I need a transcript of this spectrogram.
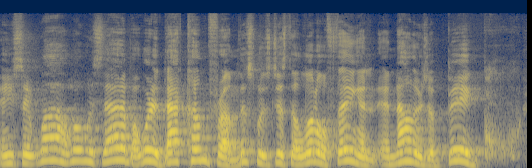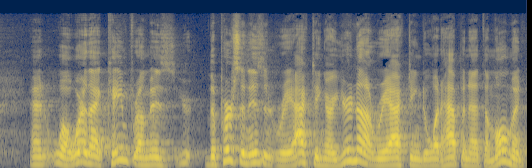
and you say, wow, what was that about? Where did that come from? This was just a little thing, and, and now there's a big. And well, where that came from is the person isn't reacting, or you're not reacting to what happened at the moment.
